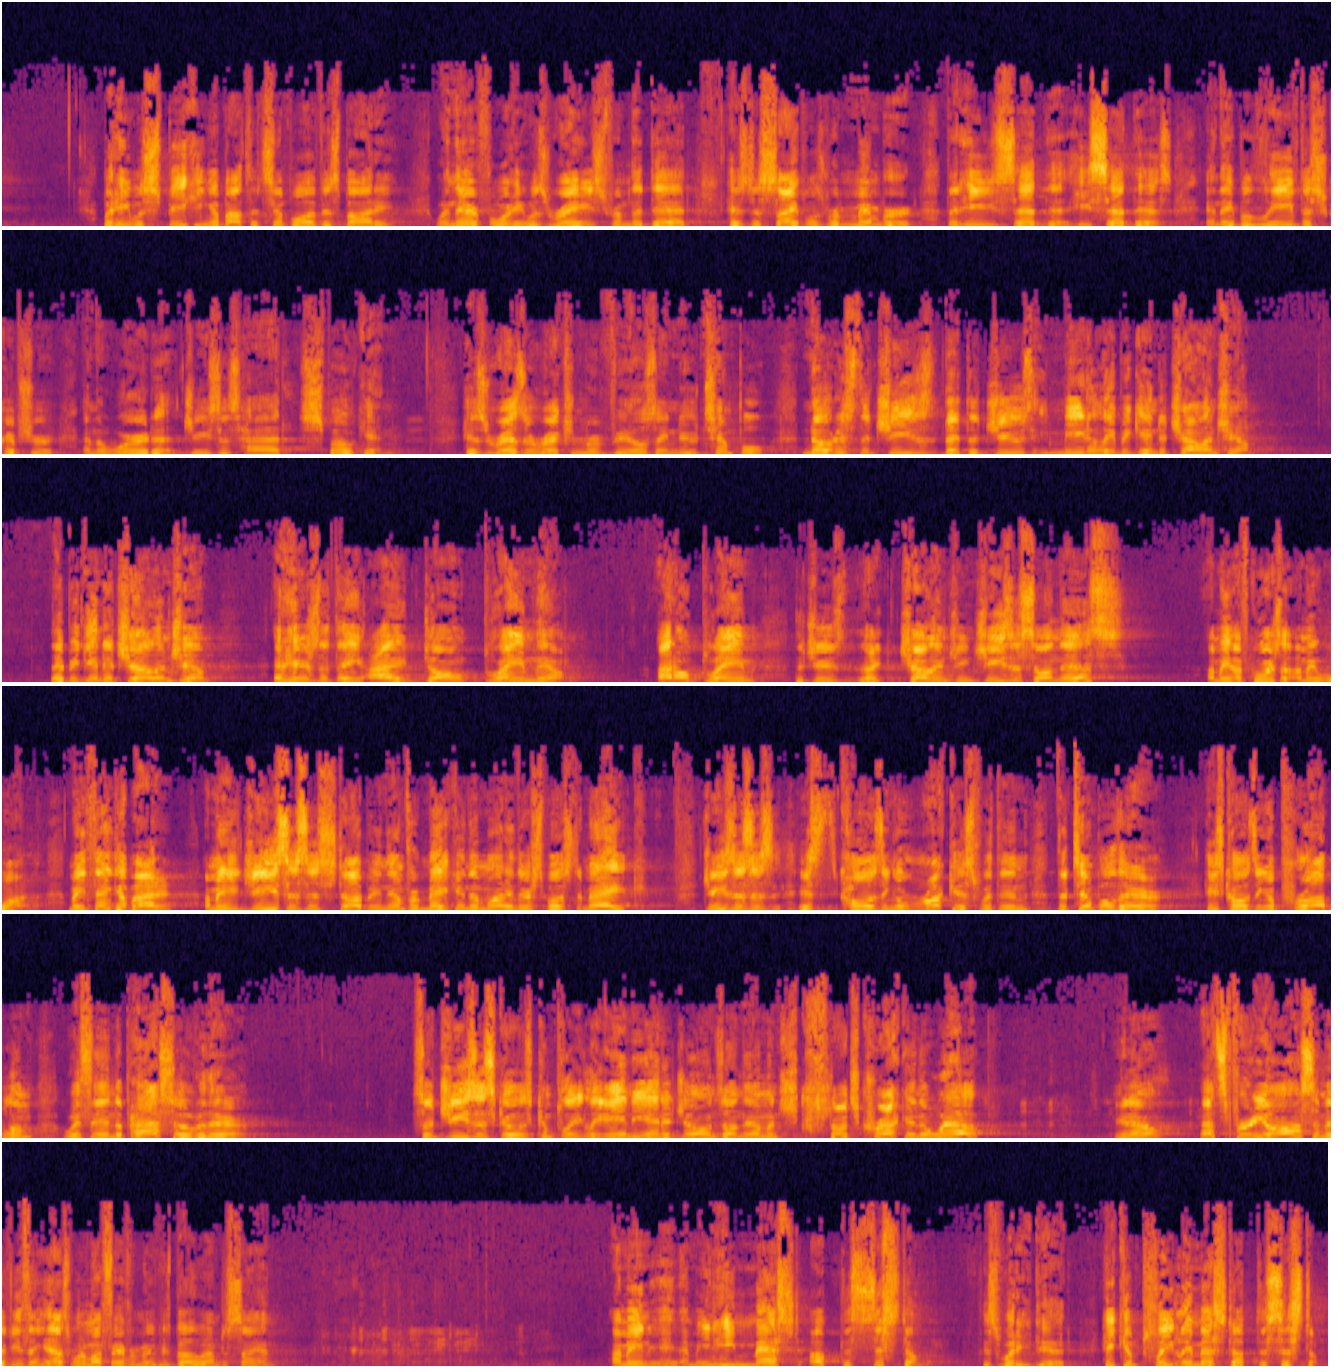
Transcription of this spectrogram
But he was speaking about the temple of his body. When therefore he was raised from the dead, his disciples remembered that he said, that he said this, and they believed the scripture and the word Jesus had spoken. His resurrection reveals a new temple. Notice that, Jesus, that the Jews immediately begin to challenge him. They begin to challenge him. And here's the thing I don't blame them. I don't blame the Jews like challenging Jesus on this. I mean, of course, I mean, what? I mean, think about it. I mean, Jesus is stopping them from making the money they're supposed to make. Jesus is, is causing a ruckus within the temple there. He's causing a problem within the Passover there. So Jesus goes completely Indiana Jones on them and starts cracking the whip. You know? That's pretty awesome if you think. That's one of my favorite movies, by the way. I'm just saying. I mean, I mean, he messed up the system, is what he did. He completely messed up the system.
